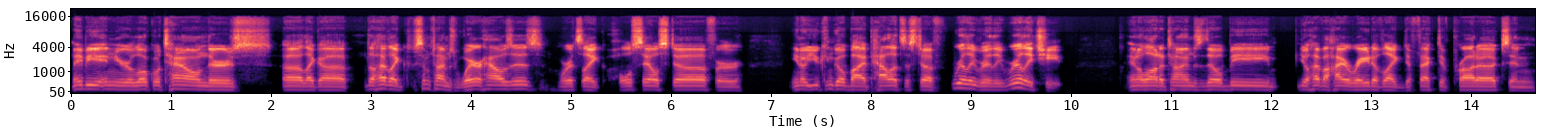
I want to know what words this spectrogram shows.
maybe in your local town, there's uh, like a, they'll have like sometimes warehouses where it's like wholesale stuff or, you know, you can go buy pallets of stuff really, really, really cheap and a lot of times there'll be you'll have a higher rate of like defective products and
